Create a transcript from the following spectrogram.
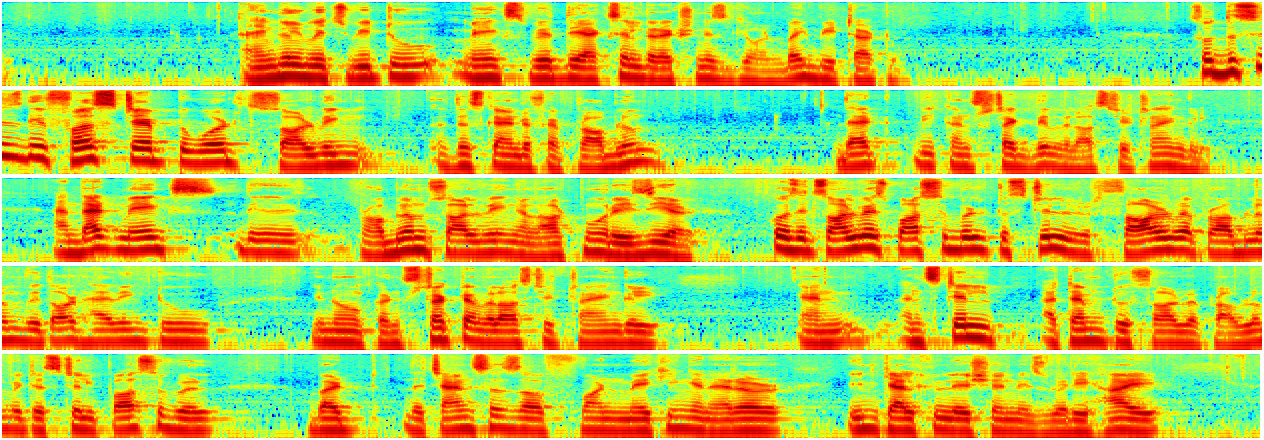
angle which V 2 makes with the axial direction is given by beta 2. So, this is the first step towards solving this kind of a problem that we construct the velocity triangle and that makes the problem solving a lot more easier, because it is always possible to still solve a problem without having to you know construct a velocity triangle and, and still attempt to solve a problem. It is still possible, but the chances of one making an error in calculation is very high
